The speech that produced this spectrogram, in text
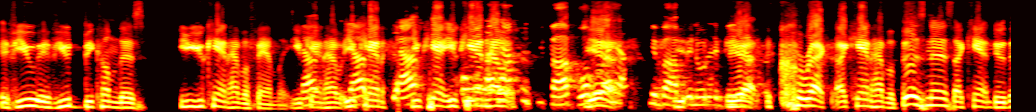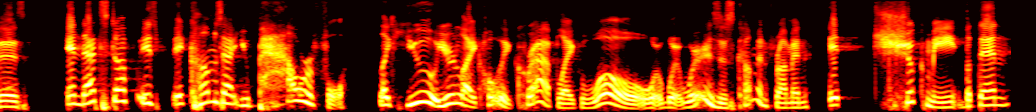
if you if you become this, you, you can't have a family. You yep, can't have you yep, can't yep. you can't you can't have, have to give up? What yeah, will I have to give up in order to be Yeah, correct. I can't have a business. I can't do this. And that stuff is it comes at you powerful. Like you, you're like, holy crap! Like, whoa, wh- where is this coming from? And it shook me. But then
